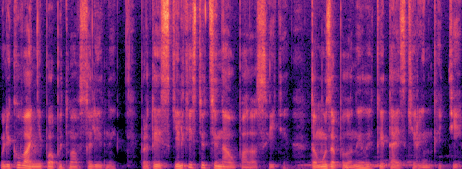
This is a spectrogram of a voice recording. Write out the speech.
у лікуванні попит мав солідний, проте із кількістю ціна упала у світі, тому заполонили китайські ринки ті.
